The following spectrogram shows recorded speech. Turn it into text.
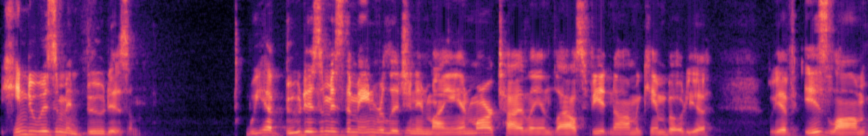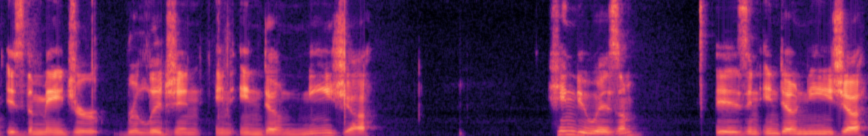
Hinduism and Buddhism. We have Buddhism as the main religion in Myanmar, Thailand, Laos, Vietnam, and Cambodia. We have Islam is the major religion in Indonesia. Hinduism is in Indonesia,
